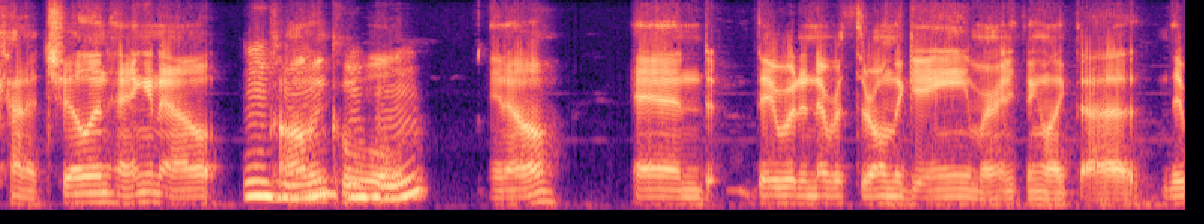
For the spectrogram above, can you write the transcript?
kind of chilling, hanging out, Mhm, calm and cool, mhm. you know? And they would have never thrown the game or anything like that. They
